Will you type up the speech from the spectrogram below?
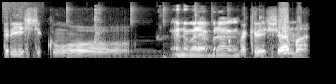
triste com o. Ana Maria Braga. Como é que ele chama?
